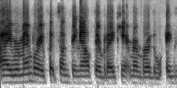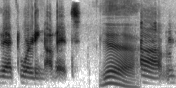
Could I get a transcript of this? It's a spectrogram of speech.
I remember I put something out there, but I can't remember the exact wording of it. Yeah. Um,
